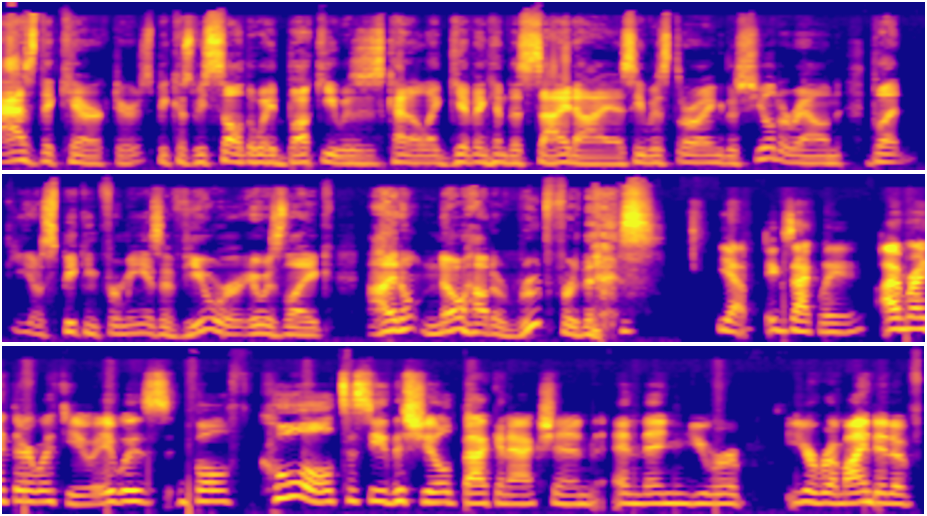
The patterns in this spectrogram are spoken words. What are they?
as the characters, because we saw the way Bucky was just kind of like giving him the side eye as he was throwing the shield around. But, you know, speaking for me as a viewer, it was like, I don't know how to root for this. Yep, exactly. I'm right there with you. It was both cool to see the shield back in action, and then you were you're reminded of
